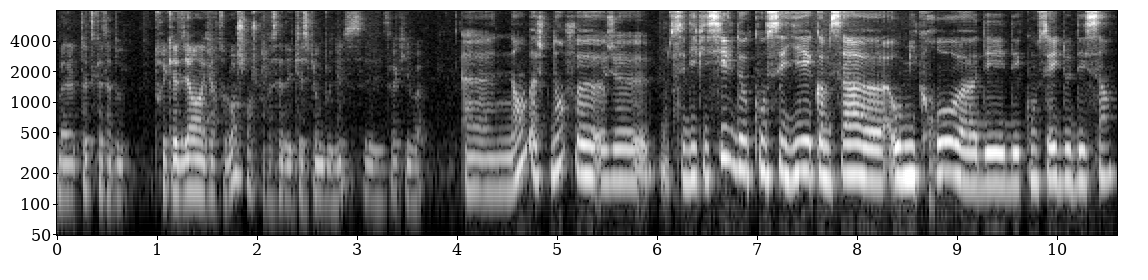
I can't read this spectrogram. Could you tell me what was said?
Bah, peut-être que t'as d'autres trucs à dire la carte blanche, je peux passer à des questions bonus, c'est toi qui vois. Euh, non, bah, je- non je, je- c'est difficile de conseiller comme ça euh, au micro euh, des, des conseils de dessin.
